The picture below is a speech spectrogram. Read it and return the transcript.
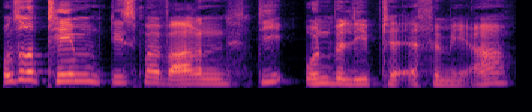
Unsere Themen diesmal waren die unbeliebte FMEA,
